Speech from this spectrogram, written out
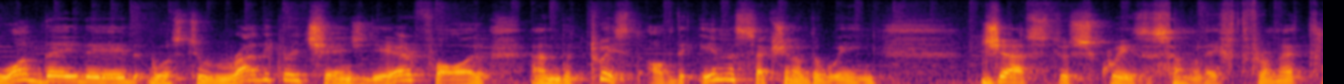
What they did was to radically change the airfoil and the twist of the inner section of the wing just to squeeze some lift from it.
